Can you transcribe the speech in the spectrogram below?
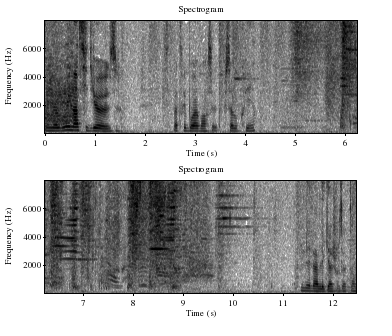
une ruine insidieuse. C'est pas très beau à voir cette saloperie. Hein. Mais là, les gars, je vous attends.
